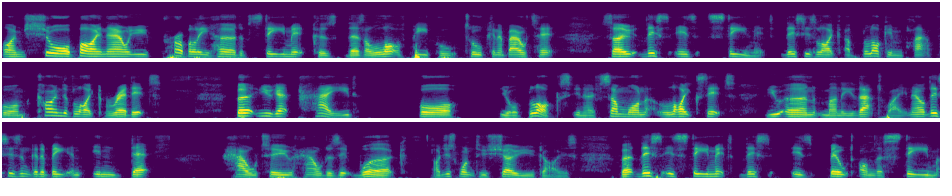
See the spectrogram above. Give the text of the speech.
I'm sure by now you've probably heard of Steemit because there's a lot of people talking about it. So this is Steemit. This is like a blogging platform, kind of like Reddit, but you get paid for your blogs. You know, if someone likes it, you earn money that way. Now, this isn't going to be an in-depth how to, how does it work. I just want to show you guys. But this is Steemit. This is built on the Steem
